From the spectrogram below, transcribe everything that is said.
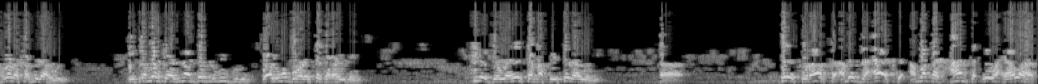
arlada ka mid ah wey isla markaasnaan dab lagu gubin waa lagu booraysan karaa u leeyahy sida jawaahirta nafiisada weye sida turaabta ama bacaadka ama qagxaanta iyo waxyaabahaas.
